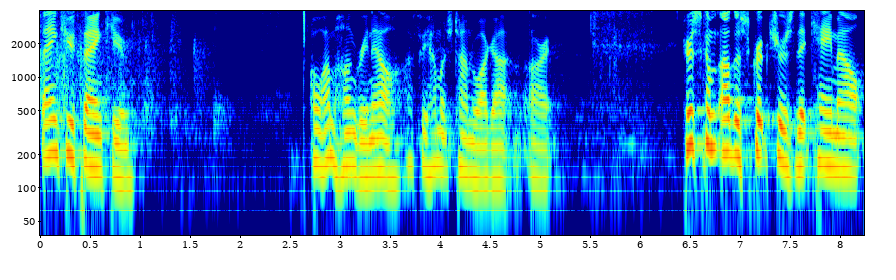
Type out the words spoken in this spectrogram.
Thank you, thank you. Oh, I'm hungry now. Let's see, how much time do I got? All right. Here's some other scriptures that came out.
